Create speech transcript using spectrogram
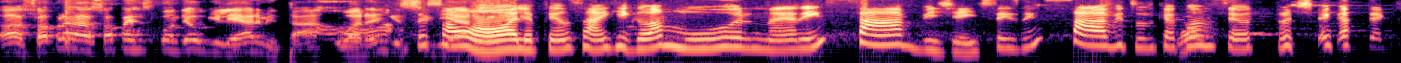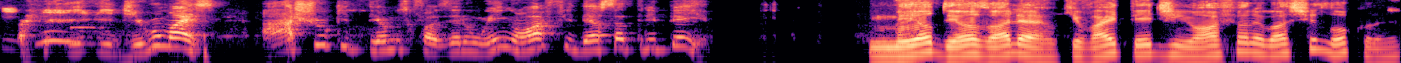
Ó, só para só responder o Guilherme, tá? O Arangue. O pessoal Guilherme... olha, pensa, ai, que glamour, né? Nem sabe, gente. Vocês nem sabem tudo que aconteceu para chegar até aqui. E, e digo mais, acho que temos que fazer um em-off dessa trip aí. Meu Deus, olha, o que vai ter de in-off é um negócio de louco, né?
